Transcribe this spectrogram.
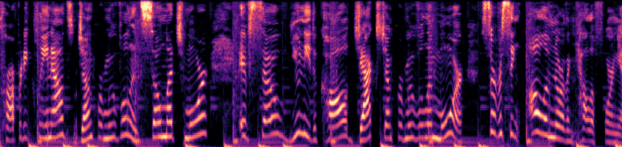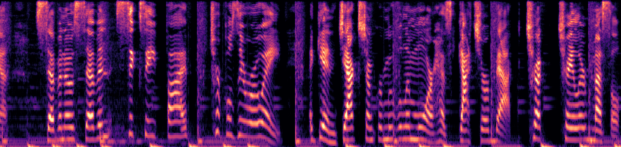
property cleanouts, junk removal, and so much more? If so, you need to call Jack's Junk Removal and More, servicing all of Northern California. 707 685 0008. Again, Jack's Junk Removal and More has got your back. Truck, trailer, muscle.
